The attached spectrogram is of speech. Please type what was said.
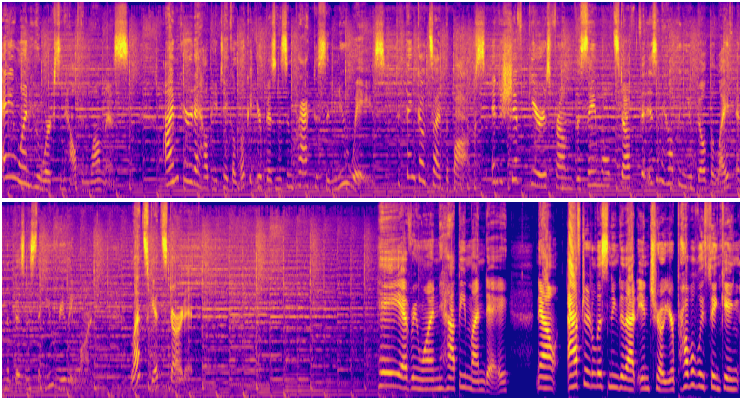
anyone who works in health and wellness. I'm here to help you take a look at your business and practice in new ways, to think outside the box, and to shift gears from the same old stuff that isn't helping you build the life and the business that you really want. Let's get started. Hey everyone, happy Monday. Now, after listening to that intro, you're probably thinking,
